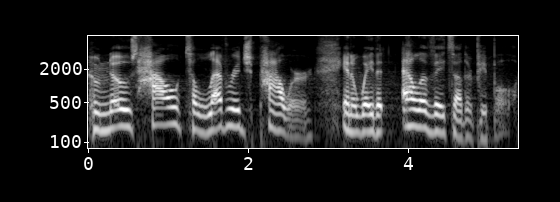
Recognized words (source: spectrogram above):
who knows how to leverage power in a way that elevates other people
